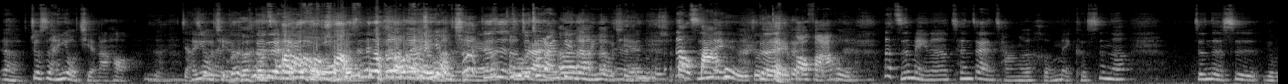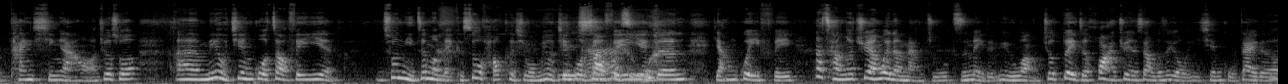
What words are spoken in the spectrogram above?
嗯，就是很有钱了哈，很有钱，对对对，很有钱，就是就突然变得很有钱，暴发户，对，暴发户。那直美呢，称赞嫦娥很美，可是呢，真的是有贪心啊哈，就说，呃，没有见过赵飞燕。你说你这么美，可是我好可惜，我没有见过赵飞燕跟杨贵妃。那嫦娥居然为了满足子美的欲望，就对着画卷上不是有以前古代的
